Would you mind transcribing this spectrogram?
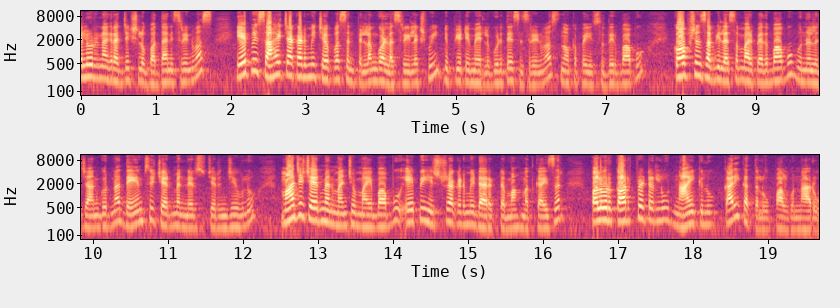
ఏలూరు నగర అధ్యక్షులు బద్దాని శ్రీనివాస్ ఏపీ సాహిత్య academy chairperson Pillangolla Srilakshmi deputy మేయర్లు గుడిదేశి శ్రీనివాస్ నౌకపై సుధీర్ బాబు కోఆప్షన్ సభ్యులు ఎస్ఎంఆర్ పెదబాబు మున్నుల జాన్గుర్న దేఎంసీ చైర్మన్ నెర్సు చిరంజీవులు మాజీ chairman Mancham Maibabu AP history academy director Mohammed Kaiser పలువురు కార్పొరేటర్లు నాయకులు కార్యకర్తలు పాల్గొన్నారు.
